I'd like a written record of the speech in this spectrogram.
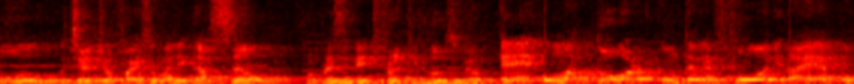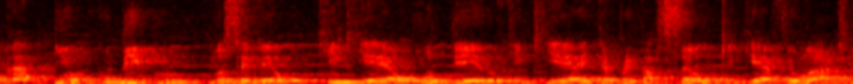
o Churchill faz uma ligação para o presidente Frank Roosevelt, é um ator, um telefone da época e um cubículo. Você vê o que, que é o roteiro, o que, que é a interpretação, o que, que é a filmagem,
